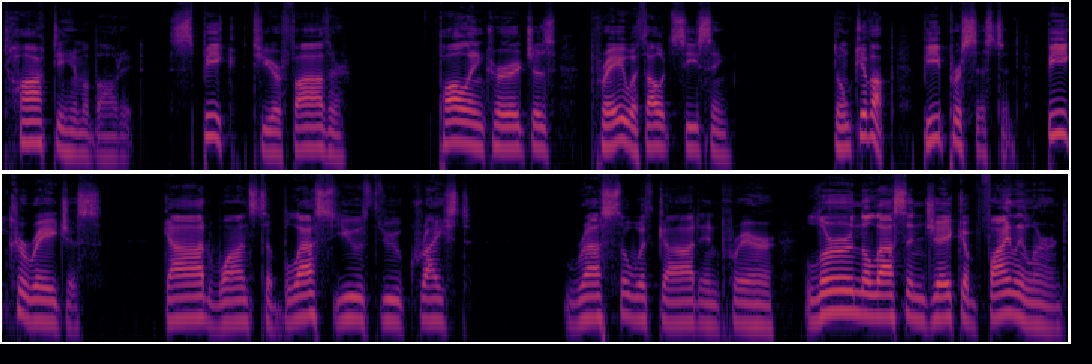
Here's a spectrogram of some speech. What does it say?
Talk to Him about it. Speak to your Father. Paul encourages pray without ceasing. Don't give up. Be persistent. Be courageous. God wants to bless you through Christ. Wrestle with God in prayer. Learn the lesson Jacob finally learned.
